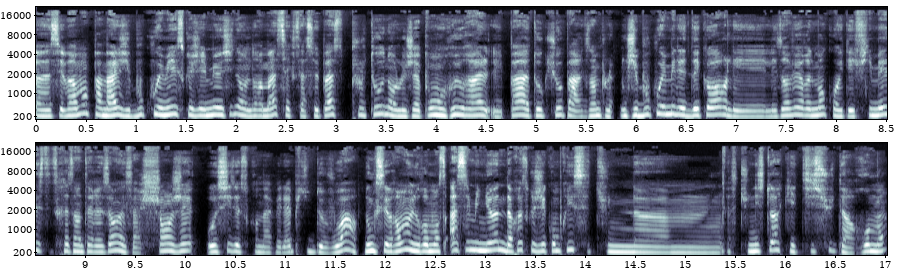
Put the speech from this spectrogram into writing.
Euh, c'est vraiment pas mal, j'ai beaucoup aimé. Ce que j'ai aimé aussi dans le drama, c'est que ça se passe plutôt dans le Japon rural et pas à Tokyo par exemple. J'ai beaucoup aimé les décors, les, environnements qui ont été filmés, c'était très intéressant et ça changeait aussi de ce qu'on avait l'habitude de voir. Donc c'est vraiment une romance assez mignonne. D'après ce que j'ai compris, c'est une, euh, une histoire qui est issue d'un roman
